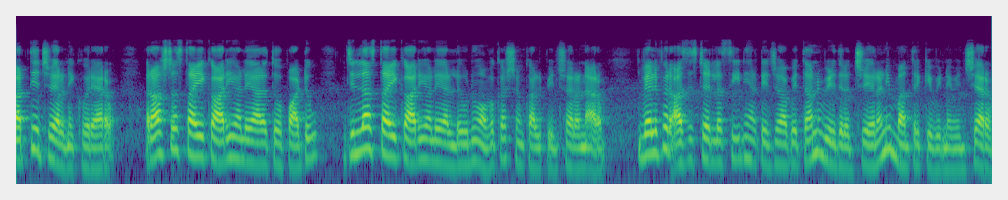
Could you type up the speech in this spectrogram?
భర్తీ చేయాలని కోరారు. రాష్ట్ర స్థాయి కార్యాలయాలతో పాటు జిల్లా స్థాయి కార్యాలయాల్లోనూ అవకాశం కల్పించాలన్నారు. వెల్ఫేర్ అసిస్టెంట్ల సీనియారిటీ జాబితాను విడుదల చేయాలని మంత్రికి విన్నవించారు.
